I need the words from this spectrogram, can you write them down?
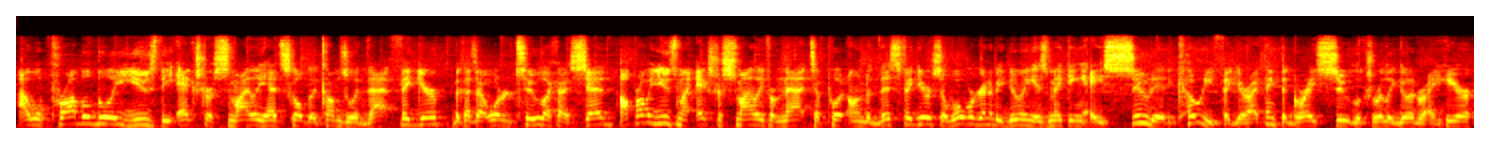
I will probably use the extra smiley head sculpt that comes with that figure because I ordered two, like I said. I'll probably use my extra smiley from that to put onto this figure. So what we're going to be doing is making a suited Cody figure. I think the gray suit looks really good right here.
